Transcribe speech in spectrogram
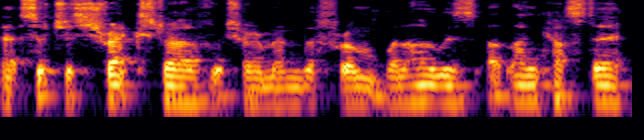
uh, such as Shrekstrav, which I remember from when I was at Lancaster.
